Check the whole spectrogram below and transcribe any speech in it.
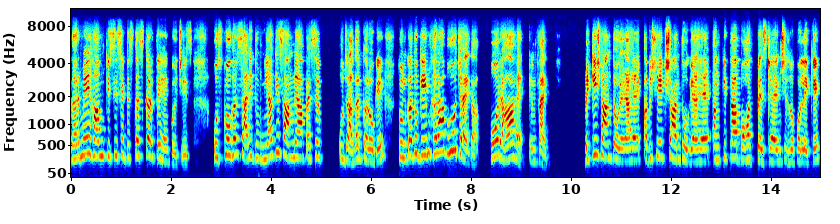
घर में हम किसी से डिस्कस करते हैं कोई चीज़, उसको अगर सारी दुनिया के सामने आप ऐसे उजागर करोगे तो उनका तो गेम खराब हो जाएगा। हो रहा है इनफैक्ट विक्की शांत हो गया है, अभिषेक शांत हो गया है, अंकिता बहुत पिस्ड है इन चीज़ों को लेके,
